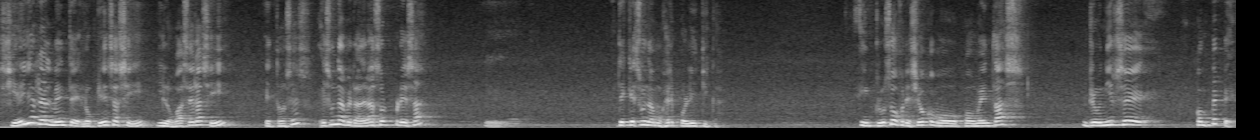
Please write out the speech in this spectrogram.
si ella realmente lo piensa así y lo va a hacer así, entonces es una verdadera sorpresa eh, de que es una mujer política. Incluso ofreció, como comentas, reunirse con Pepe.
